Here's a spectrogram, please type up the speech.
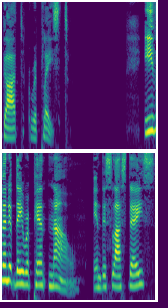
got replaced. Even if they repent now, in these last days,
